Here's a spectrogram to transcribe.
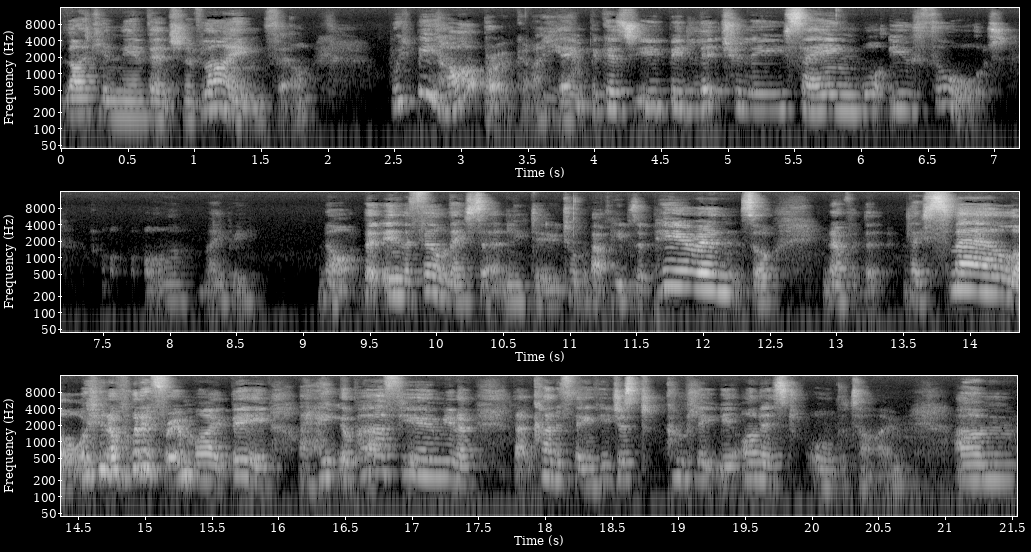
like in the Invention of Lying film, we'd be heartbroken, I Yeah. think, because you'd be literally saying what you thought, or maybe not. But in the film, they certainly do talk about people's appearance, or you know, they smell, or you know, whatever it might be. I hate your perfume, you know, that kind of thing. If you're just completely honest all the time, um,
